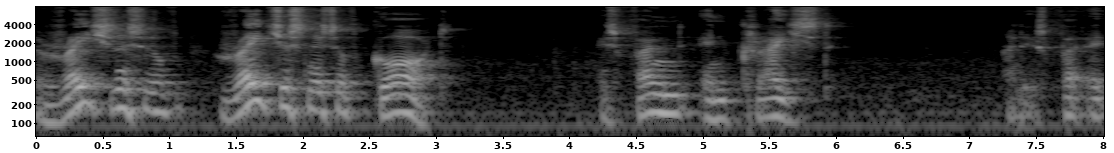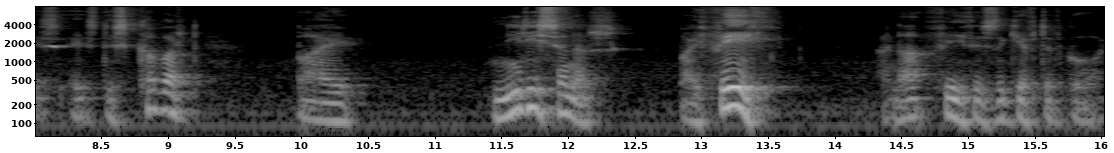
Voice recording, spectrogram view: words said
The righteousness of, righteousness of God is found in Christ. And it's, it's, it's discovered by needy sinners, by faith. And that faith is the gift of God.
